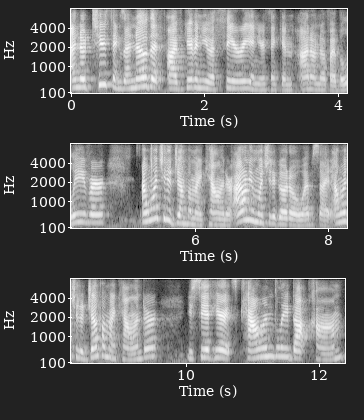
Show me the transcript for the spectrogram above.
I know two things. I know that I've given you a theory, and you're thinking, I don't know if I believe her. I want you to jump on my calendar. I don't even want you to go to a website. I want you to jump on my calendar. You see it here. It's calendly.com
